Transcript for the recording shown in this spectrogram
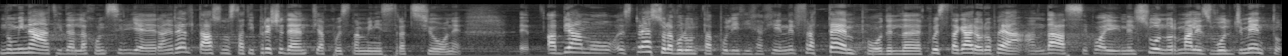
nominati dalla consigliera, in realtà sono stati precedenti a questa amministrazione. Eh, abbiamo espresso la volontà politica che nel frattempo del, questa gara europea andasse poi nel suo normale svolgimento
